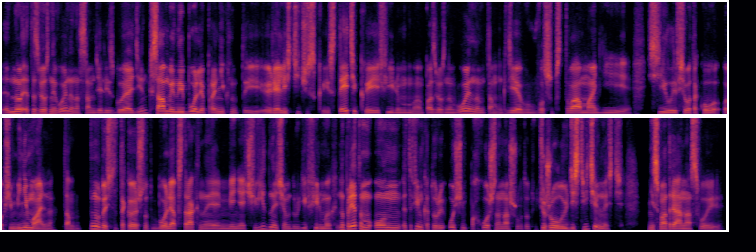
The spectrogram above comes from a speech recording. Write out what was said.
Но это «Звездные войны», на самом деле, «Изгой один». Самый наиболее проникнутый реалистической эстетикой фильм э, по «Звездным войнам», там, где волшебства, магии, силы и всего такого вообще минимально. Там, ну, то есть такое что-то более абстрактное, менее очевидное, чем в других фильмах. Но при этом он, это фильм, который очень похож на нашу вот эту тяжелую действительность, несмотря на свой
